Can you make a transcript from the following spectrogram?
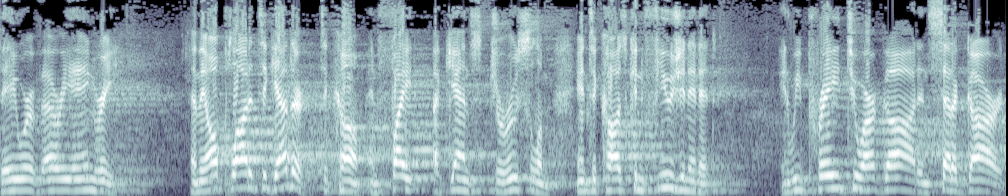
they were very angry. And they all plotted together to come and fight against Jerusalem and to cause confusion in it. And we prayed to our God and set a guard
